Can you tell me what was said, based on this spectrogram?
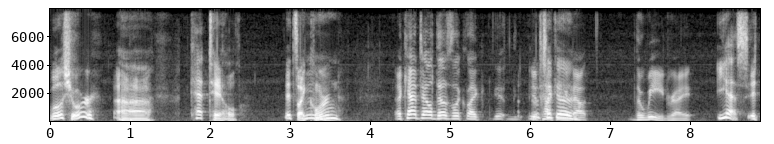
Well, sure. Uh, cattail. It's like corn. A cattail does look like you're looks like talking a- about the weed, right? Yes, it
